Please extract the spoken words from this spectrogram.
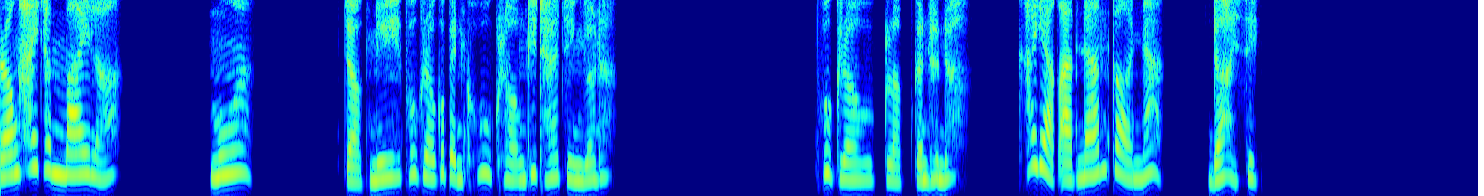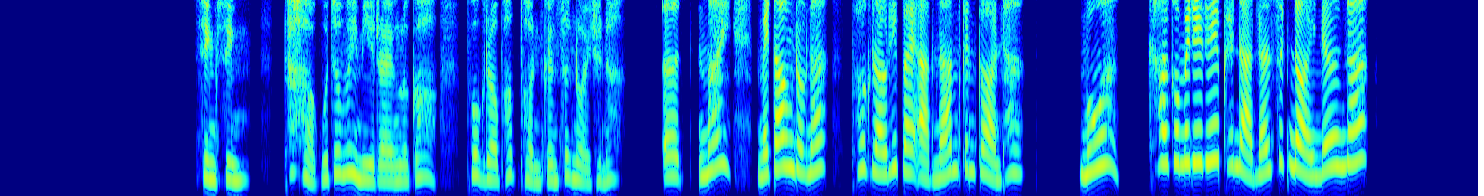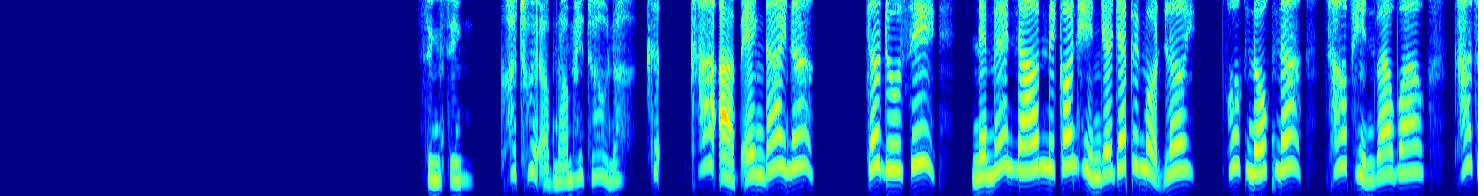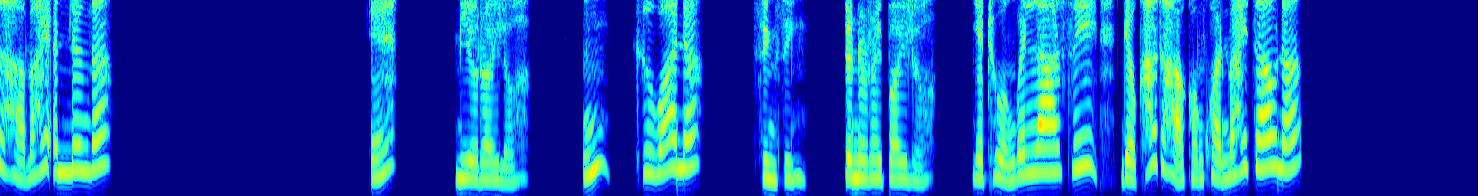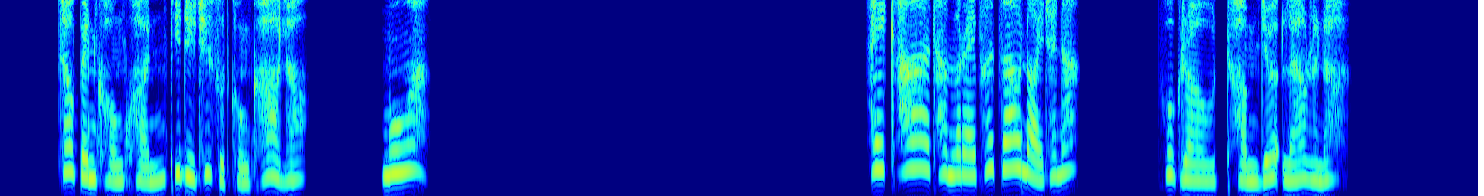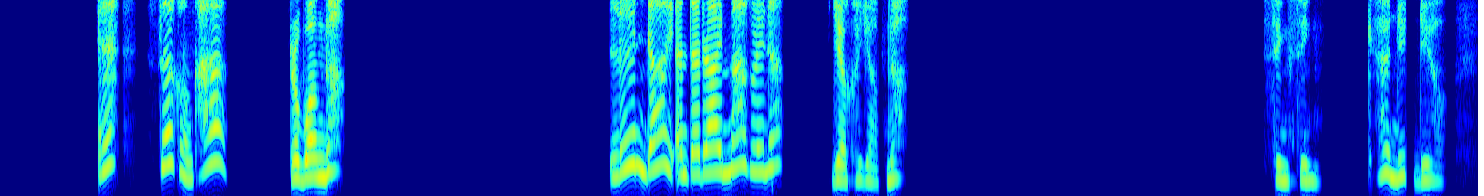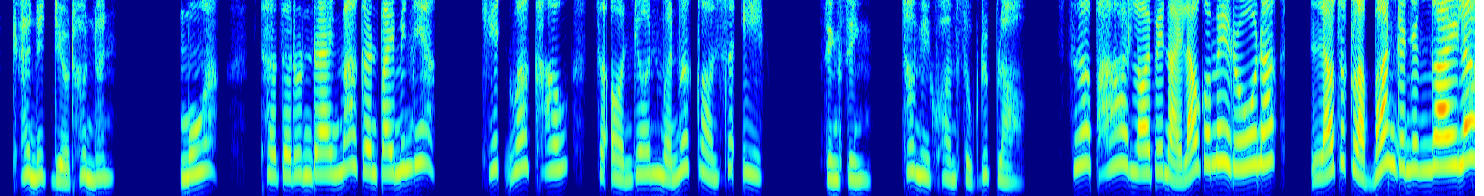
ร้องไห้ทำไมเหรอ มัว จากนี้พวกเราก็เป็นคู่ครองที่แท้จริงแล้วนะ พวกเรากลับกันเถอะนะ ข้าอยากอาบน้ำก่อนนะ ได้สิ สิงสิงถ้าหากว่าเจ้าไม่มีแรงแล้วก็ พวกเราพักผ่อนกันสักหน่อยเถอะนะ เออไม่ ไม่ต้องหรอกนะ พวกเราที่ไปอาบน้ำกันก่อนเถอะ มัว ข้าก็ไม่ได้รีบขนาดนั้นสักหน่อยนึงนะ สิงสิงข้าช่วยอาบน้ำให้เจ้านะ ข้าอาบเองได้นะ เจ้าดูสิ ในแม่น้ำมีก้อนหินเยอะแยะไปหมดเลย พวกนกนะ ชอบหินแววๆข้าจะหามาให้อันนึงนะ เอ๊ะ มีอะไรเหรอ อืม คือว่านะ สิงสิงเป็นอะไรไปเหรอ อย่าถ่วงเวลาสิ เดี๋ยวข้าจะหาของขวัญมาให้เจ้านะ เจ้าเป็นของขวัญที่ดีที่สุดของข้าแล้ว มัว ให้ข้าทำอะไรเพื่อเจ้าหน่อยเถอะนะ พวกเราทำเยอะแล้วล่ะนะ เอ๊ะ เสื้อของข้า ระวังนะ ลื่นได้อันตรายมากเลยนะ อย่าขยับนะ สิงสิงแค่นิดเดียว แค่นิดเดียวเท่านั้น มัว เธอจะรุนแรงมากเกินไปไหมเนี่ย คิดว่าเขาจะอ่อนโยนเหมือนเมื่อก่อนซะอีก สิงสิง เจ้ามีความสุขหรือเปล่า เสื้อผ้าลอยไปไหนแล้วก็ไม่รู้นะ แล้วจะกลับบ้านกันยังไงล่ะ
